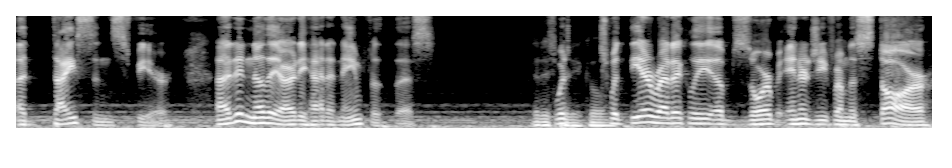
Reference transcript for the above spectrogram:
a Dyson sphere. I didn't know they already had a name for this that is which, pretty cool. which would theoretically absorb energy from the star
